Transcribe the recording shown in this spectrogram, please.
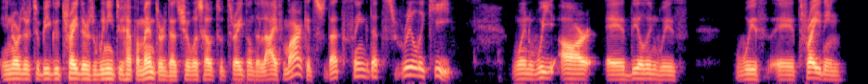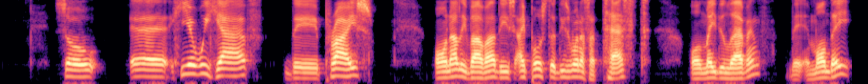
in order to be good traders we need to have a mentor that shows us how to trade on the live markets. That thing that's really key when we are uh, dealing with with uh, trading. So uh, here we have the price on alibaba. This i posted this one as a test on may 11th the monday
